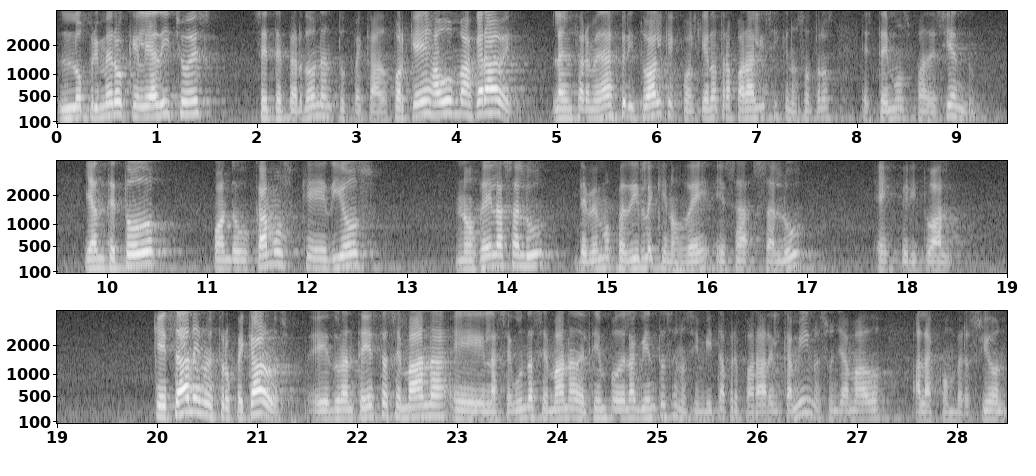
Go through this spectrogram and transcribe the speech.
lo primero que le ha dicho es, se te perdonan tus pecados, porque es aún más grave la enfermedad espiritual que cualquier otra parálisis que nosotros estemos padeciendo. Y ante todo, cuando buscamos que Dios nos dé la salud, debemos pedirle que nos dé esa salud espiritual. Que sane nuestros pecados. Eh, durante esta semana, en la segunda semana del tiempo del Adviento, se nos invita a preparar el camino. Es un llamado a la conversión,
